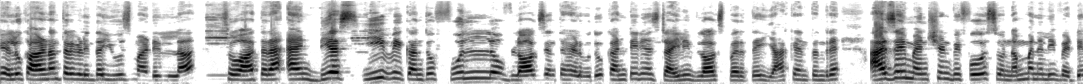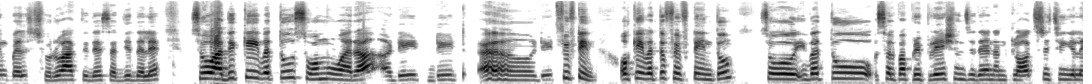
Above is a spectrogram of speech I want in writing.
ಕೆಲವು ಕಾರಣಾಂತರಗಳಿಂದ ಯೂಸ್ ಮಾಡಿರಲಿಲ್ಲ. ಸೊ ಆ ತರ ಅಂಡ್ ಎಸ್ ಈ ವೀಕ್ ಅಂತೂ ಫುಲ್ ವ್ಲಾಗ್ಸ್ ಅಂತ ಹೇಳ್ಬೋದು. ಕಂಟಿನ್ಯೂಸ್ ಡೈಲಿ ವ್ಲಾಗ್ಸ್ ಬರುತ್ತೆ. ಯಾಕೆ ಅಂತಂದ್ರೆ as I mention before so ನಮ್ಮ ಮನೇಲಿ ವೆಡ್ಡಿಂಗ್ ಬೆಲ್ಸ್ ಶುರು ಆಗ್ತಿದೆ ಸದ್ಯದಲ್ಲೇ. ಸೊ ಅದಕ್ಕೆ ಇವತ್ತು ಸೋಮವಾರ date date date fifteen okay ಇವತ್ತು ಫಿಫ್ಟೀನ್ತು ಸೊ ಇವತ್ತು ಸ್ವಲ್ಪ ಪ್ರಿಪ್ರೇಷನ್ಸ್ ಇದೆ. ನನ್ನ ಕ್ಲಾತ್ ಸ್ಟಿಚಿಂಗ್ ಎಲ್ಲ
